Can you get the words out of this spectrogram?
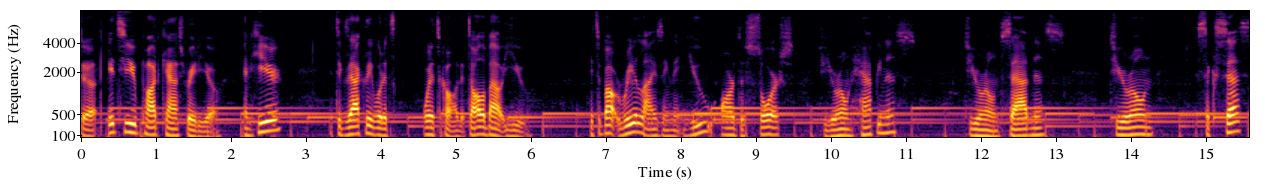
to It's You Podcast Radio. And here, it's exactly what it's what it's called. It's all about you. It's about realizing that you are the source to your own happiness, to your own sadness, to your own success,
